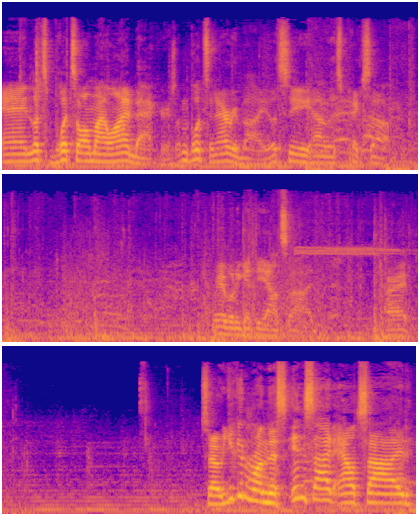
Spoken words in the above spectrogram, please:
And let's blitz all my linebackers. I'm blitzing everybody. Let's see how this picks up. We're able to get the outside. All right. So you can run this inside, outside.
